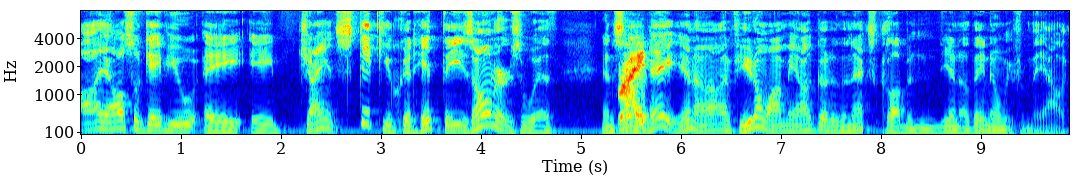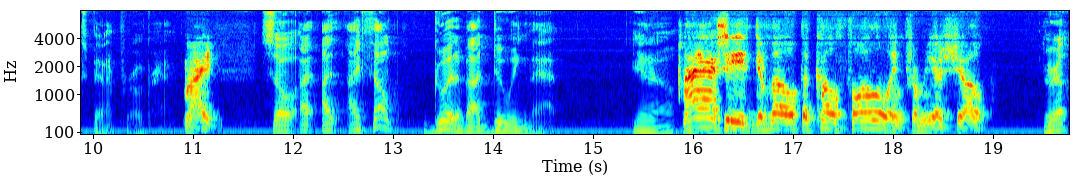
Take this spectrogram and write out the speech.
I also gave you a a giant stick you could hit these owners with. And say, Right. hey, you know, if you don't want me, I'll go to the next club, and you know, they know me from the Alex Bennett program. Right. So I, I, I felt good about doing that. You know, I actually developed a cult following from your show. Real-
